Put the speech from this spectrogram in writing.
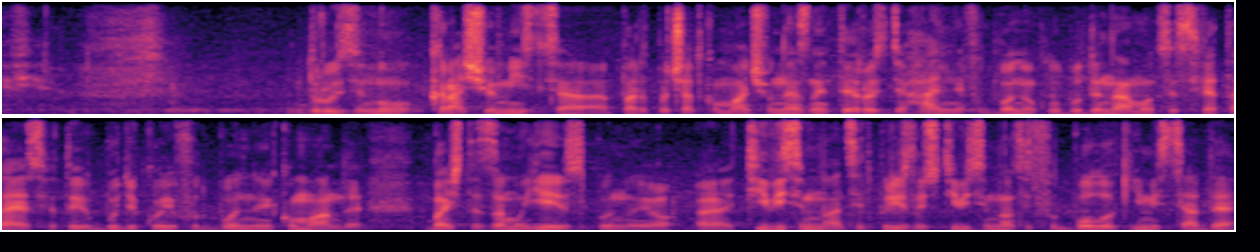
iba a. Друзі, ну кращого місця перед початком матчу не знайти роздягальні футбольного клубу Динамо. Це святая святих будь-якої футбольної команди. Бачите, за моєю спиною е, ті 18 прізвищ, ті 18 футболок і місця, де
